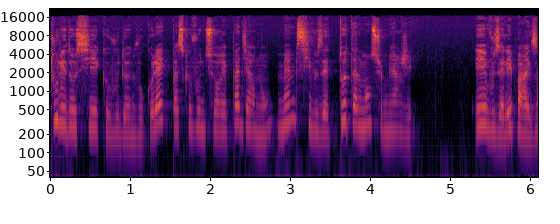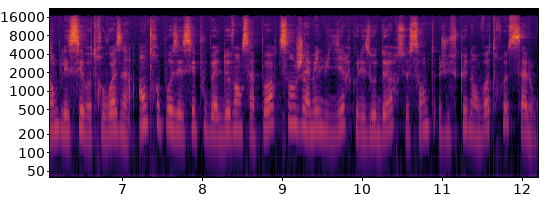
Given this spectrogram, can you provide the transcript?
tous les dossiers que vous donnent vos collègues parce que vous ne saurez pas dire non, même si vous êtes totalement submergé. Et vous allez par exemple laisser votre voisin entreposer ses poubelles devant sa porte sans jamais lui dire que les odeurs se sentent jusque dans votre salon.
